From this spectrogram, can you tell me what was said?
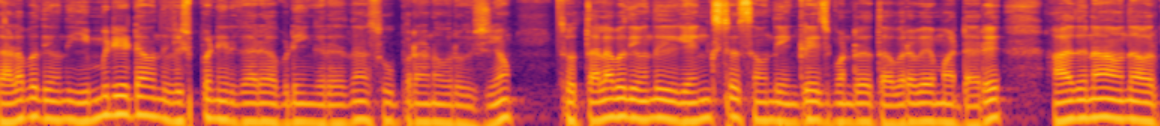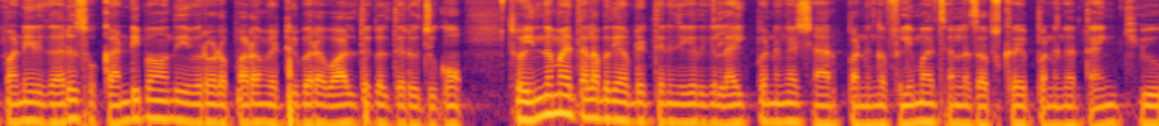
தளபதி வந்து இம்மிடியேட்டாக வந்து விஷ் பண்ணியிருக்காரு அப்படிங்கிறது தான் சூப்பரான ஒரு விஷயம். ஸோ தளபதி வந்து யங்ஸ்டர்ஸை வந்து என்கரேஜ் பண்ணுறது தவறவே மாட்டார். அதுனா வந்து அவர் பண்ணியிருக்காரு. ஸோ கண்டிப்பாக வந்து இவரோட படம் வெற்றி பெற வாழ்த்துக்கள் தெரிவிச்சுக்கும் ஸோ இந்த மாதிரி தளபதி அப்டேட் தெரிஞ்சுக்கிறதுக்கு லைக் பண்ணுங்கள் ஷேர் பண்ணுங்கள் ஃபிலிமா சேனலை சப்ஸ்கிரைப் பண்ணுங்கள் தேங்க்யூ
